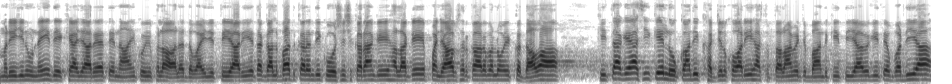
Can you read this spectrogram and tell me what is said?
ਮਰੀਜ਼ ਨੂੰ ਨਹੀਂ ਦੇਖਿਆ ਜਾ ਰਿਹਾ ਤੇ ਨਾ ਹੀ ਕੋਈ ਫਿਲਹਾਲ ਦਵਾਈ ਦਿੱਤੀ ਜਾ ਰਹੀ ਹੈ। ਤਾਂ ਗੱਲਬਾਤ ਕਰਨ ਦੀ ਕੋਸ਼ਿਸ਼ ਕਰਾਂਗੇ। ਹਾਲਾਂਕਿ ਪੰਜਾਬ ਸਰਕਾਰ ਵੱਲੋਂ ਇੱਕ ਦਾਵਾ ਕੀਤਾ ਗਿਆ ਸੀ ਕਿ ਲੋਕਾਂ ਦੀ ਖੱਜਲ ਖੁਆਰੀ ਹਸਪਤਾਲਾਂ ਵਿੱਚ ਬੰਦ ਕੀਤੀ ਜਾਵੇਗੀ ਤੇ ਵਧੀਆ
